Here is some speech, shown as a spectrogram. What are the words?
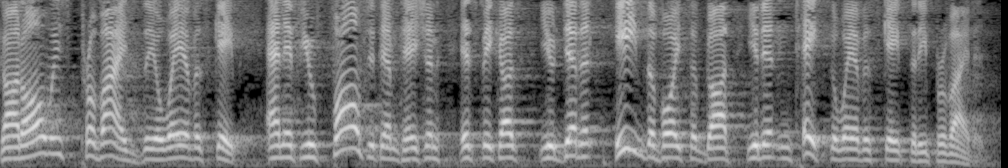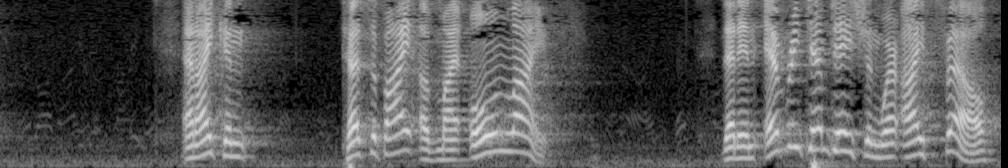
God always provides the way of escape. And if you fall to temptation, it's because you didn't heed the voice of God. You didn't take the way of escape that He provided. And I can testify of my own life that in every temptation where I fell,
